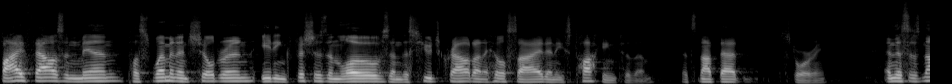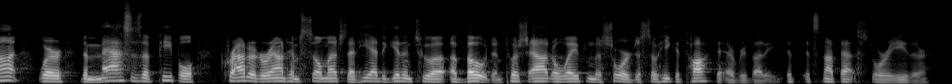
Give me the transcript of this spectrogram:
5,000 men plus women and children eating fishes and loaves and this huge crowd on a hillside and he's talking to them. It's not that story. And this is not where the masses of people crowded around him so much that he had to get into a, a boat and push out away from the shore just so he could talk to everybody. It, it's not that story either.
